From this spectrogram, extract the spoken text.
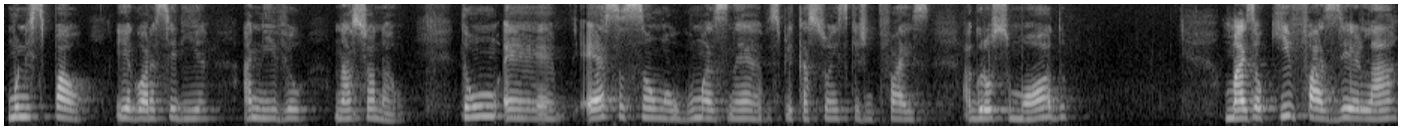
municipal, e agora seria a nível nacional. Então, é, essas são algumas né, explicações que a gente faz a grosso modo, mas o que fazer lá,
